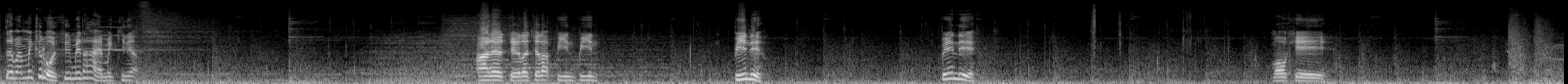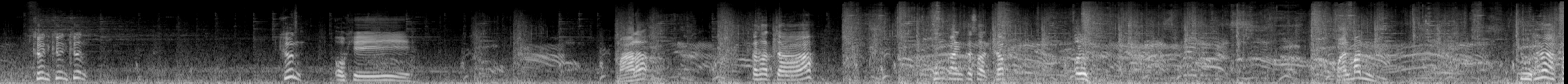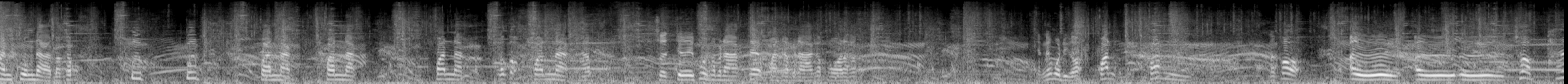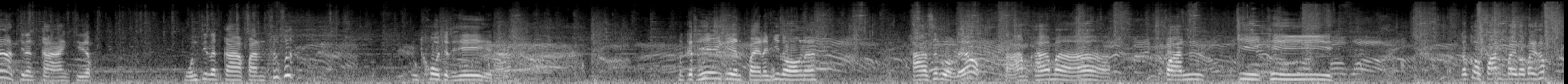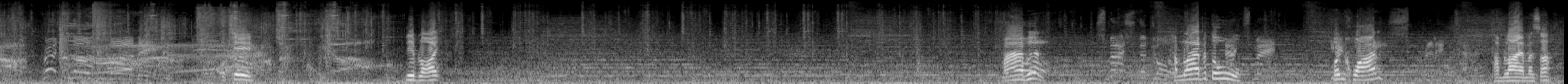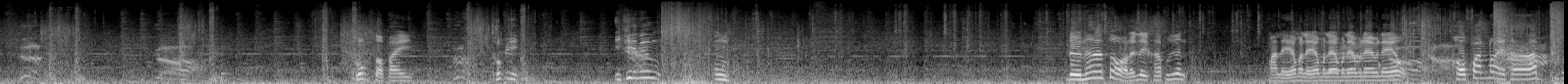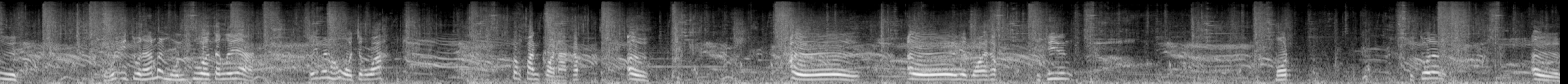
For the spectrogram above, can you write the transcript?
แต่มันไม่กระโดดขึ้นไม่ได้เมื่อกี้เนี่ยอ่าเดี๋ยวเจอแล้วเจอแล้วปีนปีนปีนดิปีนดิโอเค ขึ้นขึ้นขึ้นขึ้น โอเค มาแล้วกษัตริย์จ๋าคุ้มกันกษัตริย์ครับ เออฟันมัน ดูท่าฟันควงดาบมาครับปึ๊บปึ๊บฟันหนัก ฟันหนัก ฟันหนัก แล้วก็ฟันหนักครับ ส่วนเจอพวกธรรมดาแค่ฟันธรรมดาก็พอแล้วครับอย่างนั้นหมดดีก็ฟัน ฟัน แล้วก็ เออ เออ เออ ชอบท่าตีลังกาจริงครับ หมุนตีลังกาฟัน ฟึกๆมันโคตรจะเท่นะ มันก็เท่เกินไปนะพี่น้องนะทางสะดวกแล้ว ตามค้ามา ฟันอีกที แล้วก็ฟันไปต่อไปครับ โอเค เรียบร้อย มาเพื่อนทำลายประตูพ้นขวานทำลายมันซะ ทุบต่อไป ทุบอีก อีกทีนึงเดินหน้าต่อได้เลยครับเพื่อน มาแล้วมาแล้วมาแล้วมาแล้วมาแล้วมาแล้ว ขอฟันหน่อยครับอือโอ้ยไอตัวนั้นมันหมุนตัวจังเลยอะเฮ้ยมันโหดจังวะ ต้องฟันก่อนนะครับ เออ เออ เออเรียบร้อยครับอีกทีนึงหมดอีกตัวนึงเออ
